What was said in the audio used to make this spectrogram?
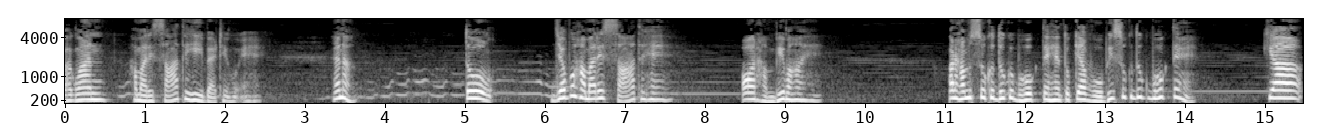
भगवान हमारे साथ ही बैठे हुए हैं। है ना? तो जब वो हमारे साथ हैं और हम भी वहाँ हैं और हम सुख दुख भोगते हैं तो क्या वो भी सुख दुख भोगते हैं? क्या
